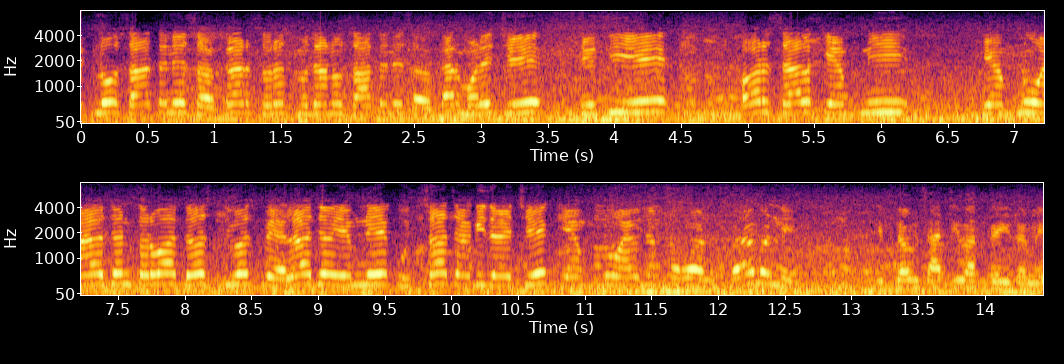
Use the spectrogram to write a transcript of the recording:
એટલો સાથ અને સહકાર, સરસ મજાનો સાથ અને સહકાર મળે છે, જેથી એ હર સાલ કેમ્પની કેમ્પનું આયોજન કરવા દસ દિવસ પહેલાં જ એમને એક ઉત્સાહ જાગી જાય છે કેમ્પનું આયોજન કરવાનું. બરાબર ને? એકદમ સાચી વાત કહી તમે.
